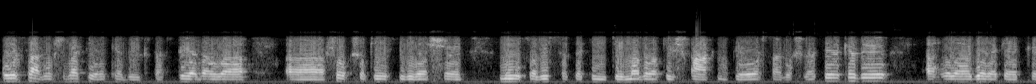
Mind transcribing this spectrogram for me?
országos vetélkedők, tehát például a sok-sok évtizedes múltra visszatekintő madarak és fáknak országos vetélkedő, ahol a gyerekek,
